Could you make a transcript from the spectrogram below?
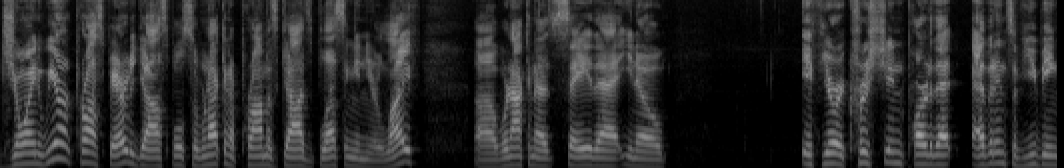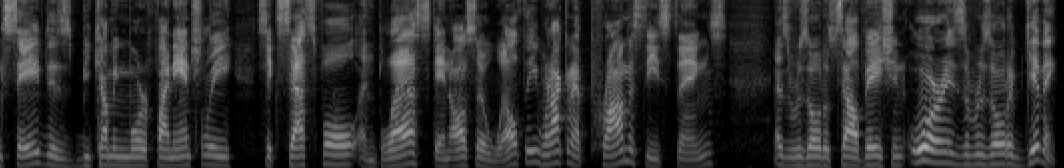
join. We aren't prosperity gospel, so we're not going to promise God's blessing in your life. Uh, we're not going to say that, you know, if you're a Christian, part of that evidence of you being saved is becoming more financially successful and blessed and also wealthy. We're not going to promise these things as a result of salvation or as a result of giving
